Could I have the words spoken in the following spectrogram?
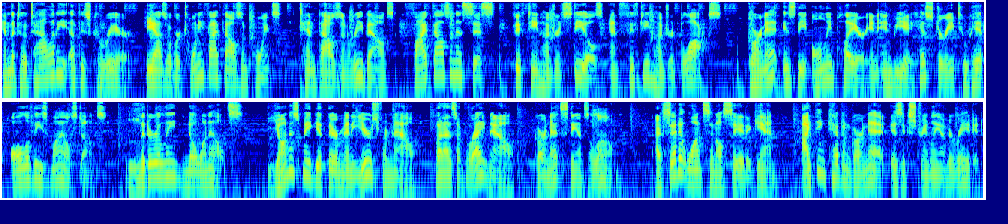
In the totality of his career, he has over 25,000 points, 10,000 rebounds, 5,000 assists, 1,500 steals, and 1,500 blocks. Garnett is the only player in NBA history to hit all of these milestones literally no one else. Giannis may get there many years from now, but as of right now, Garnett stands alone. I've said it once and I'll say it again. I think Kevin Garnett is extremely underrated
